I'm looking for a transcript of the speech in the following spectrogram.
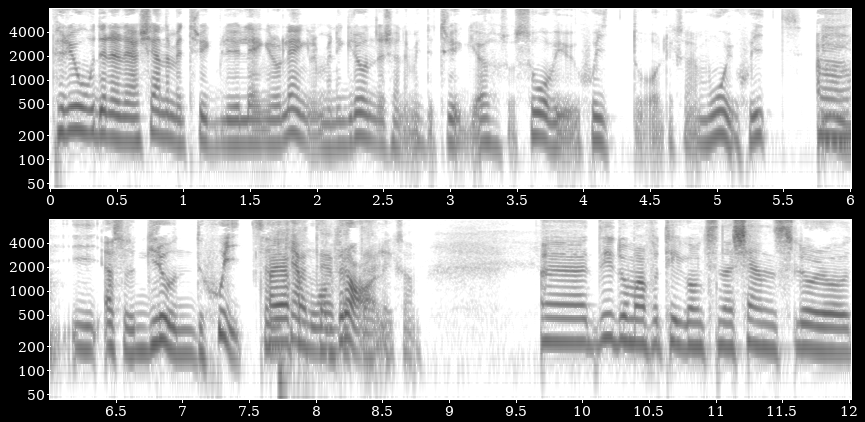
perioderna när jag känner mig trygg blir ju längre och längre. Men i grunden känner jag mig inte trygg. Jag sover ju skit och liksom, jag mår ju skit. I, i, alltså grundskit. Sen Ja, jag kan jag fattar, må jag bra liksom. Eh, det är då man får tillgång till sina känslor och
